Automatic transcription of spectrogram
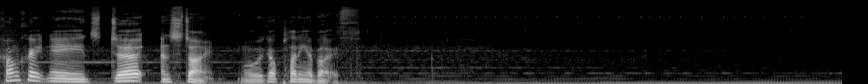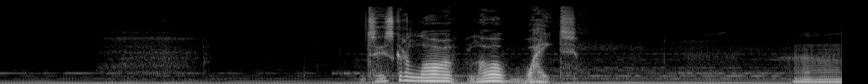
Concrete needs dirt and stone. Well, we've got plenty of both. So it's got a lower lower weight. Uh,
